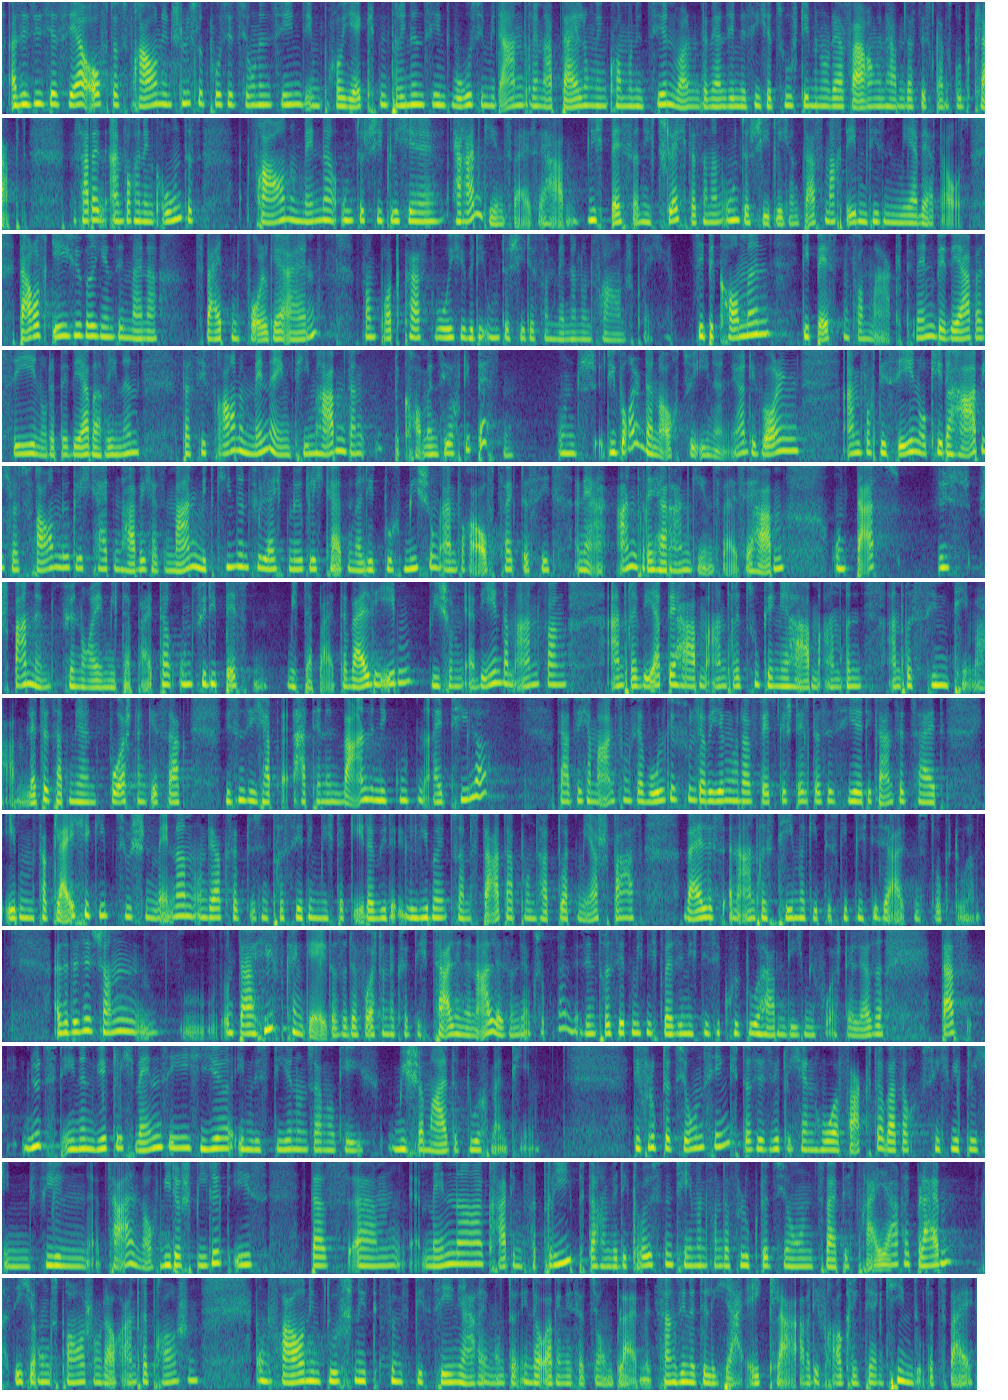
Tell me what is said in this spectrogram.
Also es ist ja sehr oft, dass Frauen in Schlüsselpositionen sind, in Projekten drinnen sind, wo sie mit anderen Abteilungen kommunizieren wollen. Und da werden Sie mir sicher zustimmen oder Erfahrungen haben, dass das ganz gut klappt. Das hat einfach einen Grund, dass Frauen und Männer unterschiedliche Herangehensweise haben. Nicht besser, nicht schlechter, sondern unterschiedlich. Und das macht eben diesen Mehrwert aus. Darauf gehe ich übrigens in meiner zweiten Folge ein vom Podcast, wo ich über die Unterschiede von Männern und Frauen spreche. Sie bekommen die Besten vom Markt. Wenn Bewerber sehen oder Bewerberinnen, dass sie Frauen und Männer im Team haben, dann bekommen sie auch die Besten. Und die wollen dann auch zu ihnen. Ja, die wollen einfach, die sehen, okay, da habe ich als Frau Möglichkeiten, habe ich als Mann mit Kindern vielleicht Möglichkeiten, weil die Durchmischung einfach aufzeigt, dass sie eine andere Herangehensweise haben. Und das ist spannend für neue Mitarbeiter und für die besten Mitarbeiter, weil die eben, wie schon erwähnt am Anfang, andere Werte haben, andere Zugänge haben, anderen, anderes Sinnthema haben. Letztes hat mir ein Vorstand gesagt, wissen Sie, ich hab, hatte einen wahnsinnig guten ITler, der hat sich am Anfang sehr wohl gefühlt, aber irgendwann hat er festgestellt, dass es hier die ganze Zeit eben Vergleiche gibt zwischen Männern und er hat gesagt, das interessiert ihn nicht, er geht er wieder lieber zu einem Startup und hat dort mehr Spaß, weil es ein anderes Thema gibt. Es gibt nicht diese alten Strukturen. Also das ist schon, und da hilft kein Geld. Also der Vorstand hat gesagt, ich zahle Ihnen alles. Und er hat gesagt, nein, es interessiert mich nicht, weil Sie nicht diese Kultur haben, die ich mir vorstelle. Also das nützt Ihnen wirklich, wenn Sie hier investieren und sagen, okay, ich mische mal dadurch mein Team. Die Fluktuation sinkt, das ist wirklich ein hoher Faktor, was auch sich wirklich in vielen Zahlen auch widerspiegelt, ist, dass ähm, Männer gerade im Vertrieb, da haben wir die größten Themen von der Fluktuation, zwei bis drei Jahre bleiben. Versicherungsbranchen oder auch andere Branchen und Frauen im Durchschnitt fünf bis zehn Jahre in der Organisation bleiben. Jetzt sagen Sie natürlich, ja, eh klar, aber die Frau kriegt ja ein Kind oder zwei.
